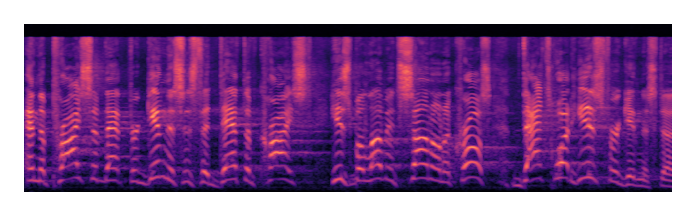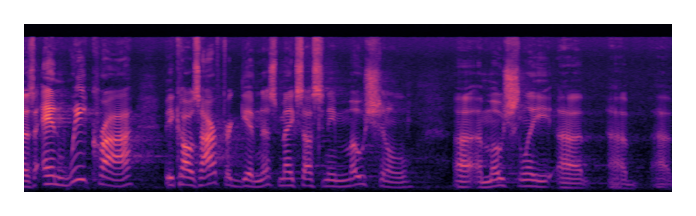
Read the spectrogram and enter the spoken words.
And the price of that forgiveness is the death of Christ, His beloved Son on a cross. That's what His forgiveness does. And we cry because our forgiveness makes us an emotional, uh, emotionally uh, uh, uh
